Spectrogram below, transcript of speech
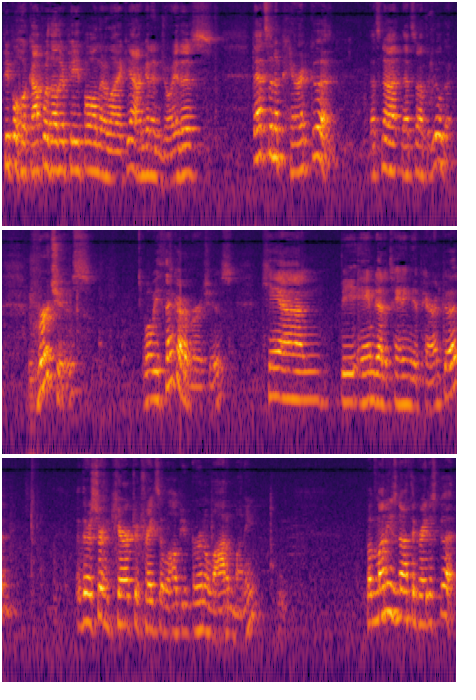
People hook up with other people and they're like, "Yeah, I'm going to enjoy this." That's an apparent good. That's not that's not the real good. Virtues, what we think are virtues, can be aimed at attaining the apparent good. There are certain character traits that will help you earn a lot of money. But money is not the greatest good,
